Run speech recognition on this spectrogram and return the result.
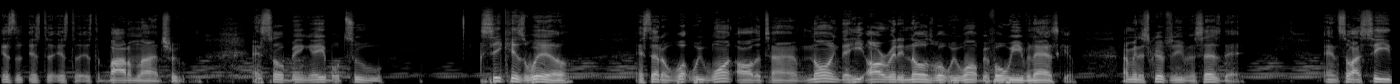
It's the, it's the, it's the, it's the bottom line truth. And so being able to seek his will instead of what we want all the time, knowing that he already knows what we want before we even ask him. I mean, the scripture even says that. And so I see,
